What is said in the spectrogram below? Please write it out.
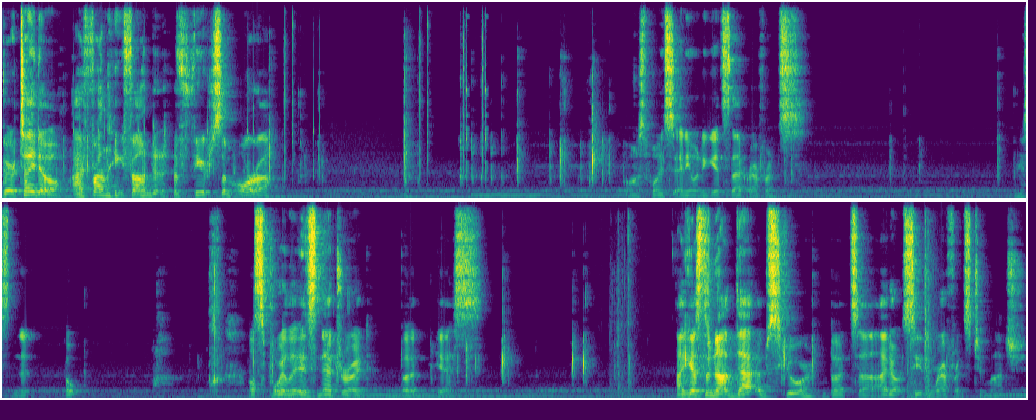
Beartato, I finally found a fearsome aura. Bonus points to anyone who gets that reference. I guess oh. I'll spoil it, it's Nedroid, but yes. I guess they're not that obscure, but uh, I don't see them referenced too much.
